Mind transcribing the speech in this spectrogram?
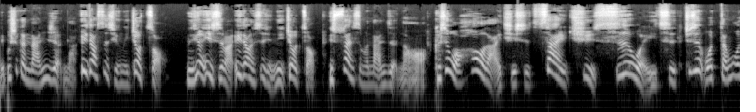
你不是个男人呐、遇到事情你就走。你这种意思嘛？遇到的事情你就走，你算什么男人呢？哦，可是我后来其实再去思维一次，就是我等我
